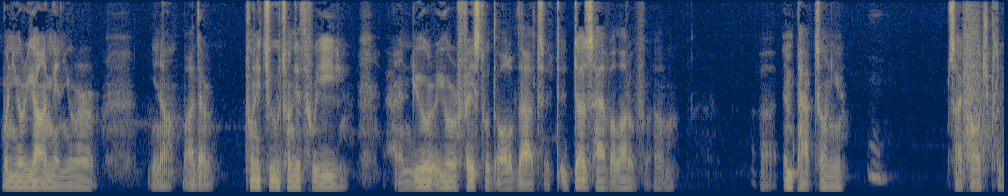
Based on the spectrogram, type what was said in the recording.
when you're young and you're, you know, either 22, 23, and you're you're faced with all of that, it, it does have a lot of um, uh, impact on you psychologically.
